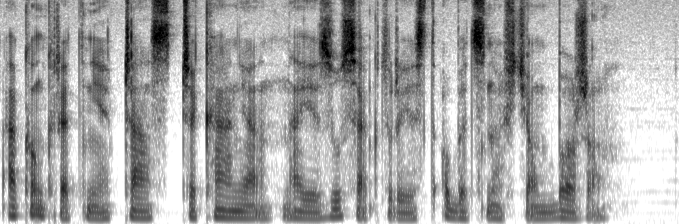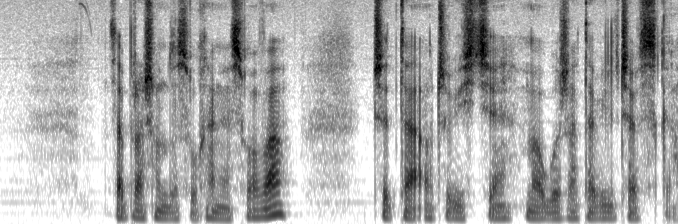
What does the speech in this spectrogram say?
a konkretnie czas czekania na Jezusa, który jest obecnością Bożą. Zapraszam do słuchania słowa. Czyta oczywiście Małgorzata Wilczewska.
